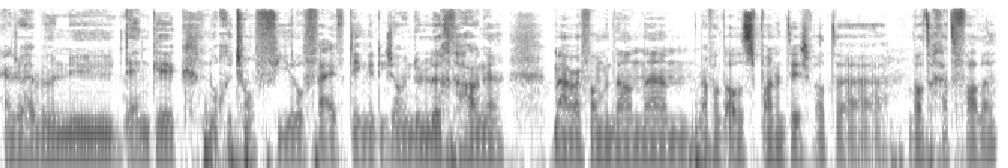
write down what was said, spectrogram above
En zo hebben we nu, denk ik, nog iets van vier of vijf dingen die zo in de lucht hangen, maar waarvan, we dan, waarvan het altijd spannend is wat, wat er gaat vallen.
